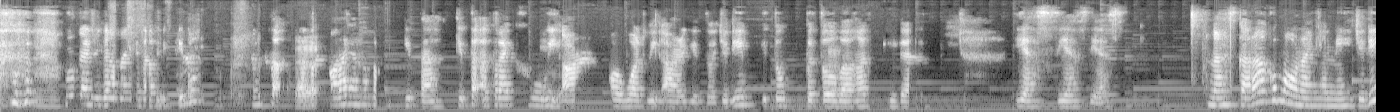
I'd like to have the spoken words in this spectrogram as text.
Hmm. bukan juga apa yang kita pikir. Tapi kita Ya. attract orang yang seperti kita. Kita attract who we are or what we are gitu. Jadi itu betul Ya. banget dan. Yes yes yes. Nah sekarang aku mau nanya nih. Jadi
